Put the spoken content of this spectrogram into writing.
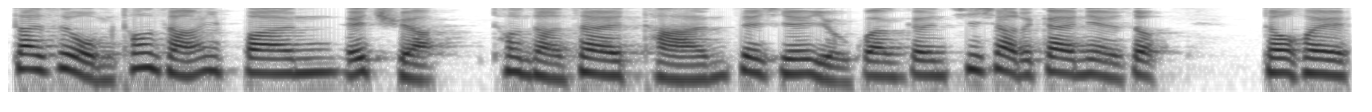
但是我们通常一般 HR 通常在谈这些有关跟绩效的概念的时候，都会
